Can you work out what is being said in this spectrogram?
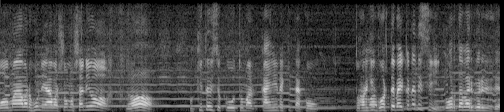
বৌমা আবার শুনে আবার সমস্যা নিও। ও ও কিতা হইছে কৌ তোমার কাহিনীটা কিতা কৌ তোমার কি গড়তে বাইর করে দিছি? করতে বাইর করে দিছে।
